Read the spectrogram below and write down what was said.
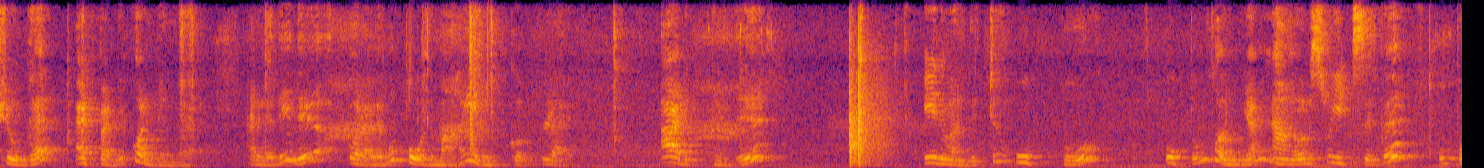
சுகர் ஆட் பண்ணி கொள்ளுங்க. அல்லது இது ஓரளவு போதுமாக இருக்கும். அடுத்தது இது வந்துட்டு உப்பு. உப்பும் கொஞ்சம் நாங்கள் ஒரு ஸ்வீட்ஸுக்கு உப்பு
